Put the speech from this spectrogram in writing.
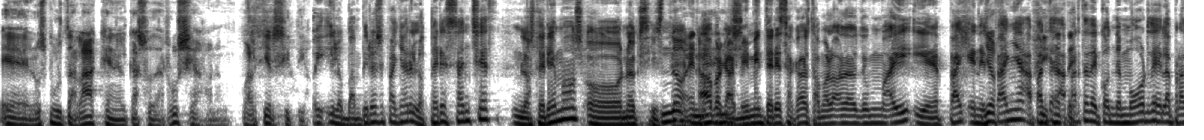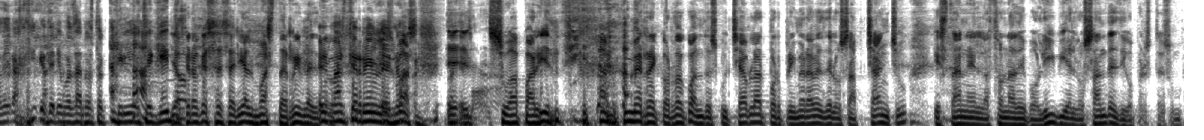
eh, los Burtalak en el caso de Rusia, bueno, en cualquier sitio. ¿Y los vampiros españoles, los Pérez Sánchez, los tenemos o no existen? No, claro, porque a mí me interesa, claro, estamos hablando ahí, y en España, en España aparte, aparte, de Condemor de la pradera que tenemos a nuestro querido chiquito. Yo creo que ese sería el más terrible de El más terrible, Es ¿no? más, eh, su apariencia me recordó cuando cuando escuché hablar por primera vez de los Apchanchu, que están en la zona de Bolivia, en los Andes, digo, pero esto es un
